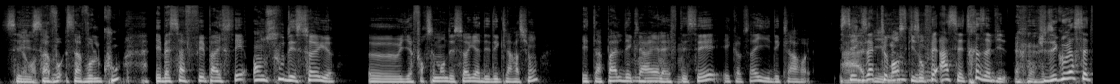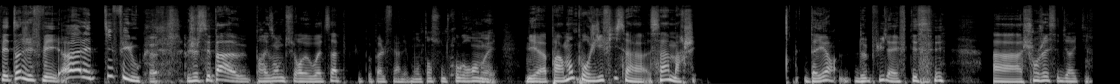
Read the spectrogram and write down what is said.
c'est- ça, vaut, ça vaut le coup, et ben ça fait passer en dessous des seuils. euh, Il y a forcément des seuils à des déclarations, et t'as pas le déclarer à la FTC, et comme ça, ils déclarent rien. C'est Ah, exactement habile. ce qu'ils ont fait. Ah, c'est très habile. J'ai découvert cette méthode, j'ai fait Ah, les petits filous. Je sais pas, euh, par exemple, sur euh, WhatsApp, tu peux pas le faire, les montants sont trop grands, mais apparemment, pour Jiffy, ça, ça a marché. D'ailleurs, depuis, la FTC a changé ses directives.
